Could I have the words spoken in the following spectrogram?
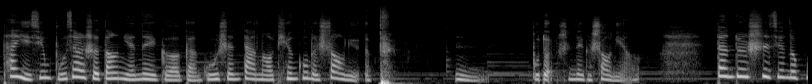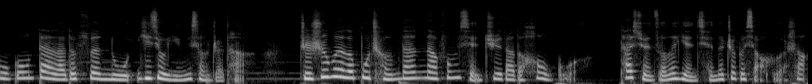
他已经不再是当年那个敢孤身大闹天宫的少女，呸，嗯，不对，是那个少年了。但对世间的不公带来的愤怒依旧影响着他，只是为了不承担那风险巨大的后果，他选择了眼前的这个小和尚。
